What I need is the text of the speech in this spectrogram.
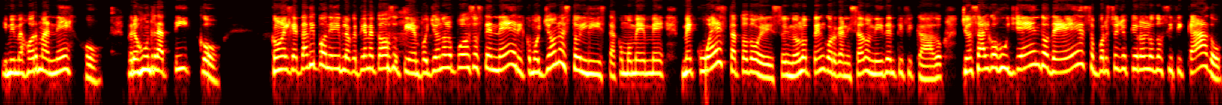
y mi mejor manejo, pero es un ratico con el que está disponible, que tiene todo su tiempo, yo no lo puedo sostener y como yo no estoy lista, como me, me, me cuesta todo eso y no lo tengo organizado ni identificado, yo salgo huyendo de eso, por eso yo quiero lo dosificado.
